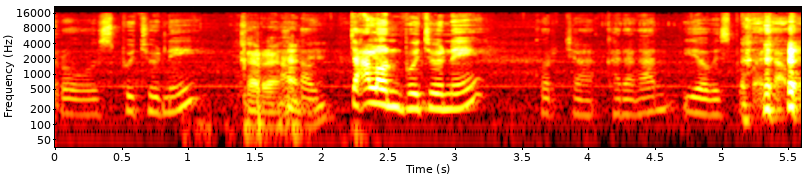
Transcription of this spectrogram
terus bojone atau garangan calon bojone kerja garangan iya wis pokoknya gak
